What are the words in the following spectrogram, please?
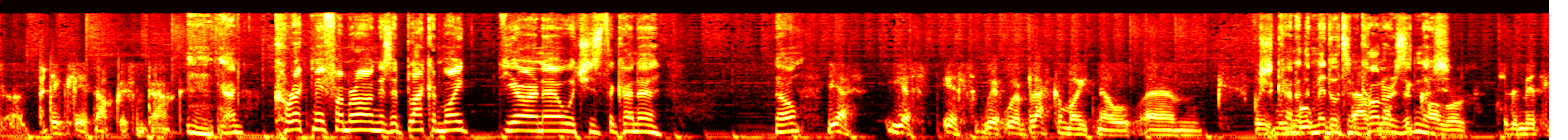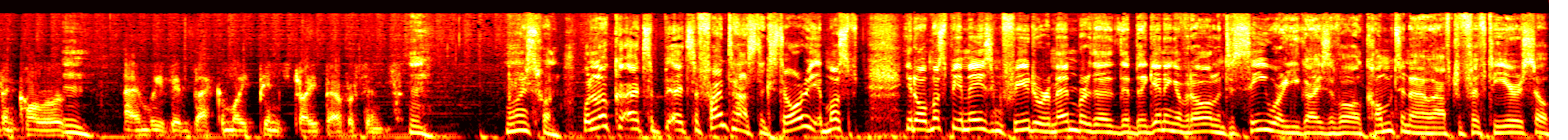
uh, particularly at Knockgriffin Park. Mm. correct me if I'm wrong, is it black and white you are now, which is the kind of. No? Yes, yes, yes. We're, we're black and white now. Um, we, Which is kind of the Midleton colours, isn't it? To the Midleton colours, mm. and we've been black and white pinstripe ever since. Nice one. Well, look, it's a it's a fantastic story. It must, you know, it must be amazing for you to remember the, the beginning of it all and to see where you guys have all come to now after 50 years. So,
